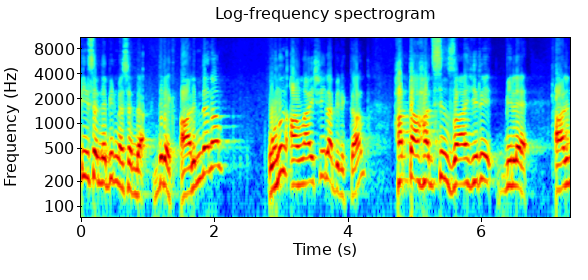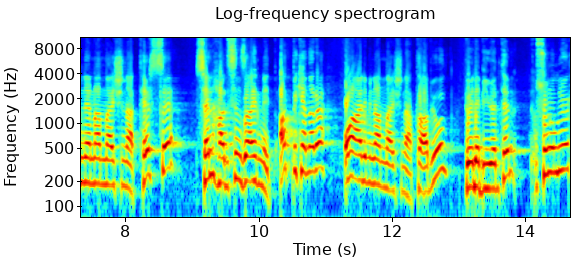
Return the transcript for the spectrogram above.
Bilsen de bilmesen de direkt alimden al. Onun anlayışıyla birlikte al. Hatta hadisin zahiri bile alimlerin anlayışına tersse sen hadisin zahirini at bir kenara, o alimin anlayışına tabi ol. Böyle bir yöntem sunuluyor.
